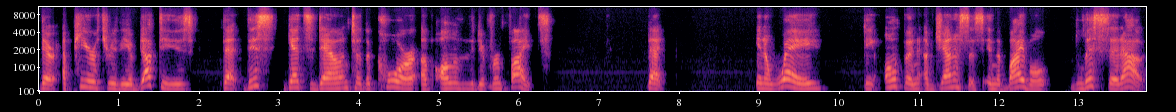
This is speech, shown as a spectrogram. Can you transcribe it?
there appear through the abductees that this gets down to the core of all of the different fights. That in a way, the open of Genesis in the Bible lists it out.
